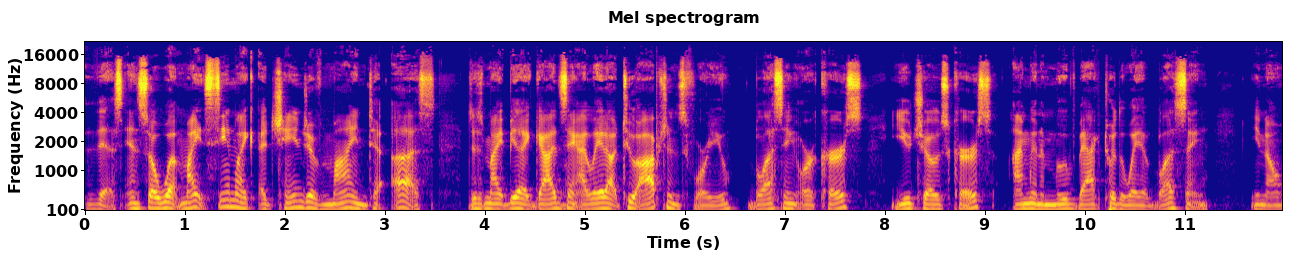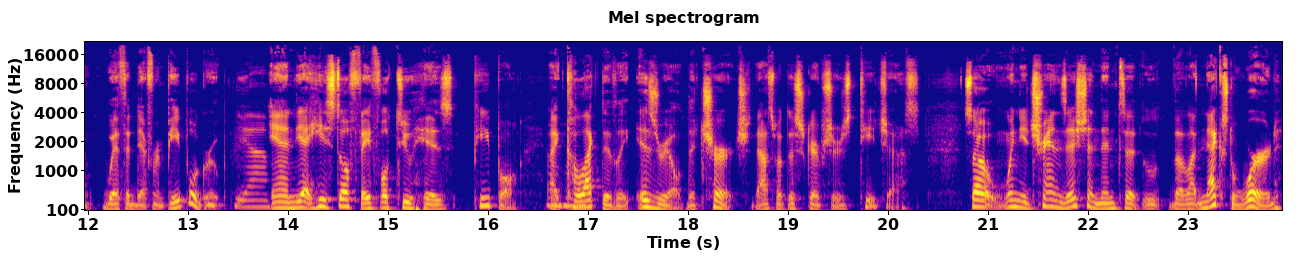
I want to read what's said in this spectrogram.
this. And so, what might seem like a change of mind to us just might be like God saying, I laid out two options for you blessing or curse. You chose curse. I'm going to move back toward the way of blessing, you know, with a different people group. Yeah. And yet he's still faithful to his people, like collectively, Israel, the church. That's what the scriptures teach us. So when you transition into the next word,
